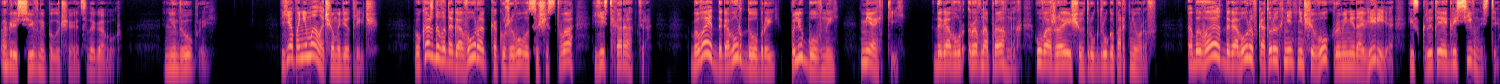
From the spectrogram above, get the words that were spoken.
агрессивный получается договор. Недобрый. Я понимал, о чем идет речь. У каждого договора, как у живого существа, есть характер. Бывает договор добрый, полюбовный, мягкий. Договор равноправных, уважающих друг друга партнеров. А бывают договоры, в которых нет ничего, кроме недоверия и скрытой агрессивности.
